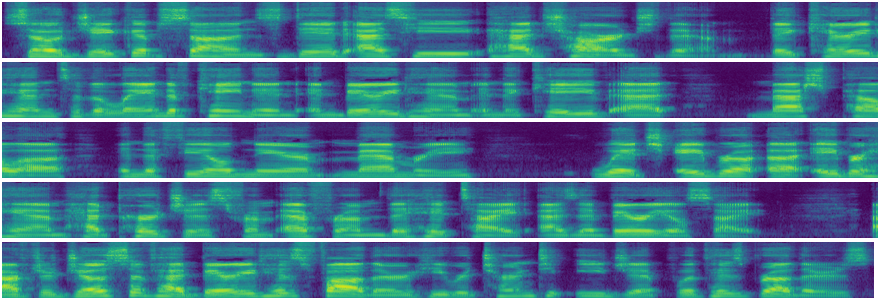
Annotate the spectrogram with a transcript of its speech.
So Jacob's sons did as he had charged them. They carried him to the land of Canaan and buried him in the cave at Machpelah in the field near Mamre, which Abra- uh, Abraham had purchased from Ephron the Hittite as a burial site. After Joseph had buried his father, he returned to Egypt with his brothers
